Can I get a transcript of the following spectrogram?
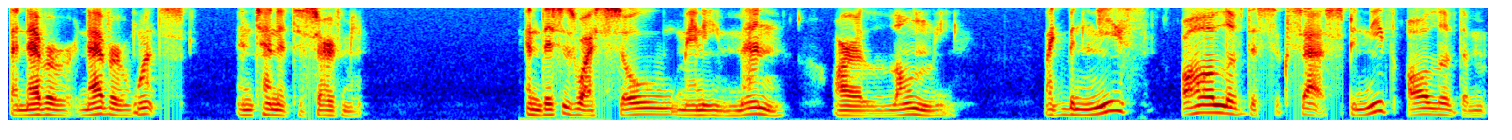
that never, never once intended to serve me. And this is why so many men are lonely. Like beneath all of the success, beneath all of the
